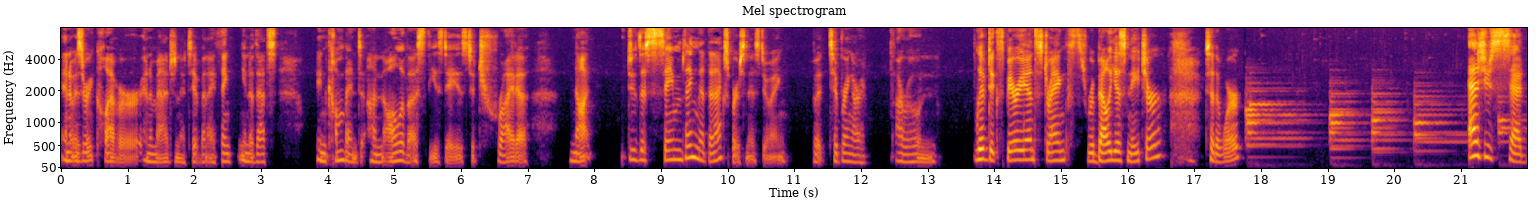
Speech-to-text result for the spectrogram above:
and it was very clever and imaginative. And I think, you know, that's incumbent on all of us these days to try to not do the same thing that the next person is doing, but to bring our our own lived experience, strengths, rebellious nature to the work. As you said,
